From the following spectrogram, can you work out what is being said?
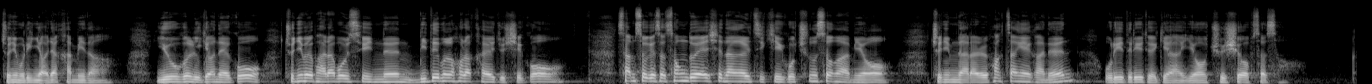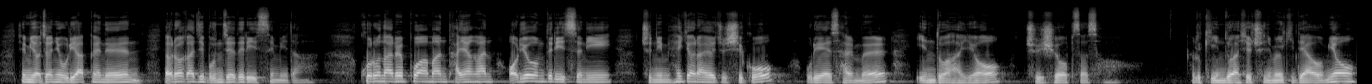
주님 우리는 연약합니다. 유혹을 이겨내고 주님을 바라볼 수 있는 믿음을 허락하여 주시고 삶 속에서 성도의 신앙을 지키고 충성하며 주님 나라를 확장해가는 우리들이 되게 하여 주시옵소서. 지금 여전히 우리 앞에는 여러 가지 문제들이 있습니다. 코로나를 포함한 다양한 어려움들이 있으니 주님 해결하여 주시고 우리의 삶을 인도하여 주시옵소서. 이렇게 인도하실 주님을 기대하오며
